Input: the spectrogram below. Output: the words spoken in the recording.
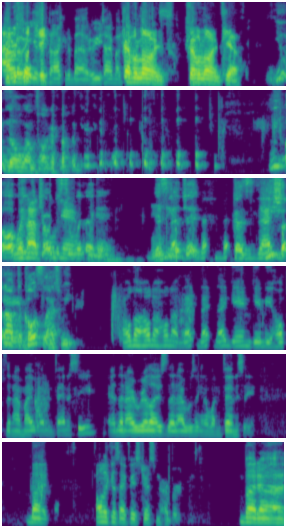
I don't know People who you're talking about. Who are you talking about? Trevor Lawrence. Trevor Lawrence, yeah. You know what I'm talking about. we all With picked the Chargers to win that game. Is he That- legit? that- that- Because he shut out the game- Colts last week. Hold on, hold on, hold on. That that that game gave me hope that I might win in fantasy, and then I realized that I wasn't going to win in fantasy, but only because I faced Justin Herbert. But uh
